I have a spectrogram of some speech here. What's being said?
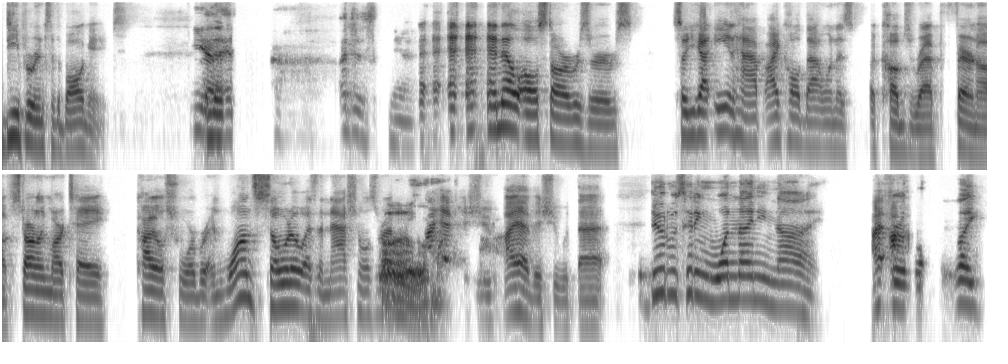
deeper into the ball games. Yeah, then- and- uh, I just yeah. NL All Star reserves. So you got Ian Happ. I called that one as a Cubs rep. Fair enough. Starling Marte, Kyle Schwarber, and Juan Soto as the Nationals rep. Oh. I have issue. I have issue with that. The dude was hitting 199. I, for I like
